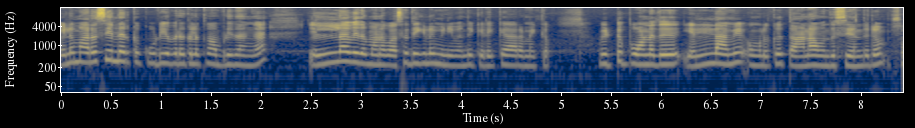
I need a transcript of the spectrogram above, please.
மேலும் அரசியலில் இருக்கக்கூடியவர்களுக்கும் அப்படிதாங்க. எல்லா விதமான வசதிகளும் இனி வந்து கிடைக்க ஆரம்பிக்கும். விட்டு போனது எல்லாமே உங்களுக்கு தானாக வந்து சேர்ந்துடும். ஸோ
